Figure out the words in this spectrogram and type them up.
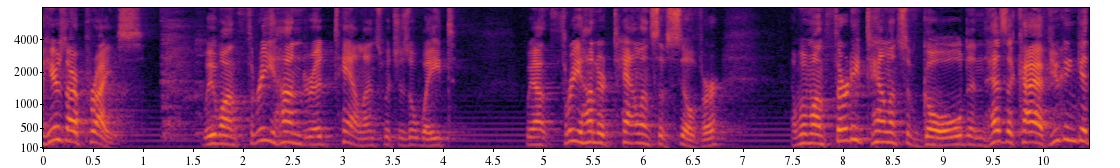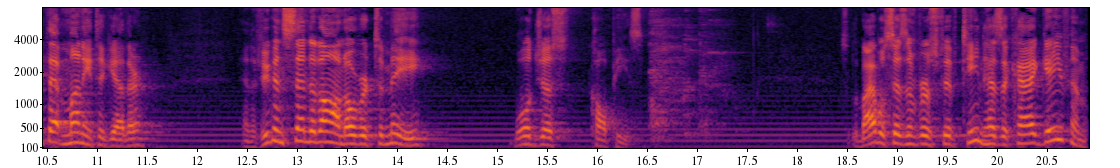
here's our price. We want 300 talents, which is a weight. We want 300 talents of silver. And we want 30 talents of gold. And Hezekiah, if you can get that money together, and if you can send it on over to me, we'll just call peace. So the Bible says in verse 15 Hezekiah gave him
